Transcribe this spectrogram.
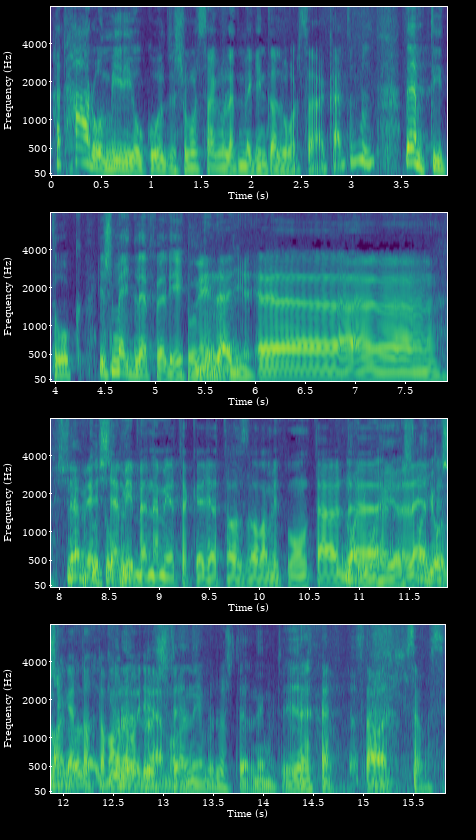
Hát három millió koldus országa lett megint az ország. Hát nem titok, és megy lefelé. Mindegy, e, e, semmi, tudok, semmiben nem értek egyet azzal, amit mondtál, de Nagyon helyes. lehetőséget nagyon, adtam arra, hogy elmond. Röstelném, röstelném, úgyhogy... Szevasz. Szevasz.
